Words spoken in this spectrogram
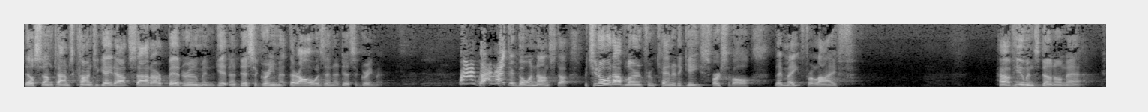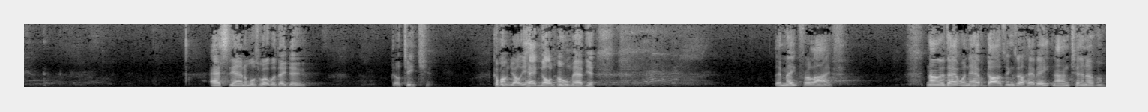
they'll sometimes conjugate outside our bedroom and get in a disagreement. They're always in a disagreement. They're going nonstop. But you know what I've learned from Canada geese? First of all, they mate for life. How have humans done on that? Ask the animals what would they do? They'll teach you. Come on, y'all. You hadn't gone home, have you? They mate for life. Not only that, when they have goslings, they'll have eight, nine, ten of them.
